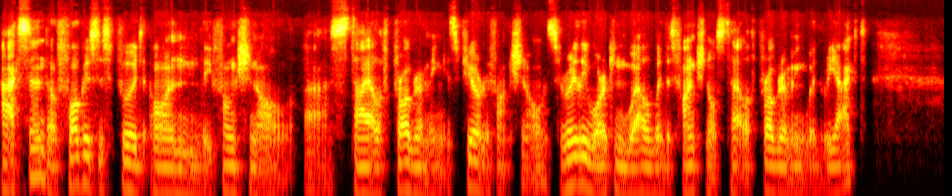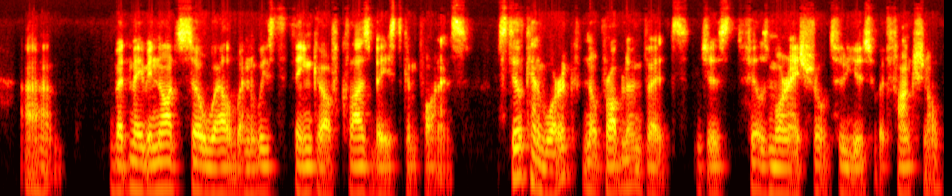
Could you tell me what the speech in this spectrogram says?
accent or focus is put on the functional uh, style of programming. It's purely functional. It's really working well with the functional style of programming with React, uh, but maybe not so well when we think of class-based components. Still can work, no problem, but just feels more natural to use with functional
